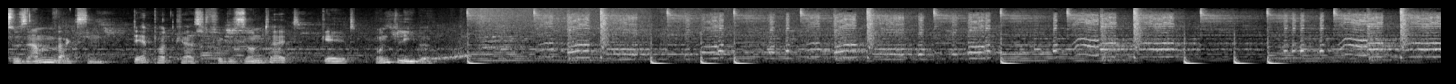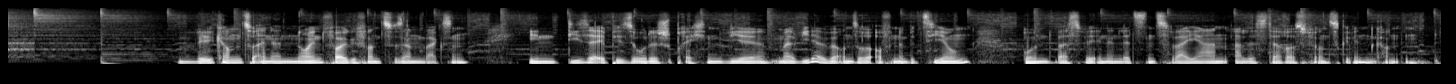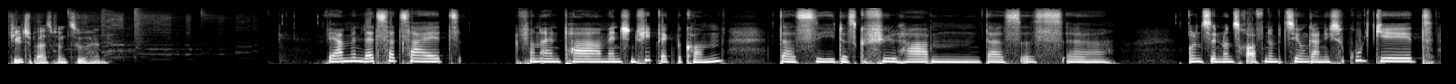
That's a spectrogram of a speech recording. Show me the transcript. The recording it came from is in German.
Zusammenwachsen, der Podcast für Gesundheit, Geld und Liebe. Willkommen zu einer neuen Folge von Zusammenwachsen. In dieser Episode sprechen wir mal wieder über unsere offene Beziehung und was wir in den letzten zwei Jahren alles daraus für uns gewinnen konnten. Viel Spaß beim Zuhören. Wir haben in letzter Zeit von ein paar Menschen Feedback bekommen, dass sie das Gefühl haben, dass es äh, uns in unserer offenen Beziehung gar nicht so gut geht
